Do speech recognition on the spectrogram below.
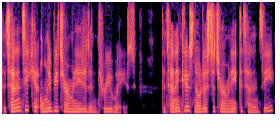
The tenancy can only be terminated in three ways. The tenant gives notice to terminate the tenancy,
